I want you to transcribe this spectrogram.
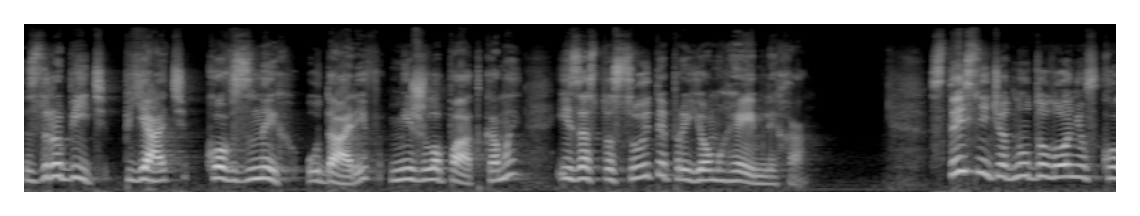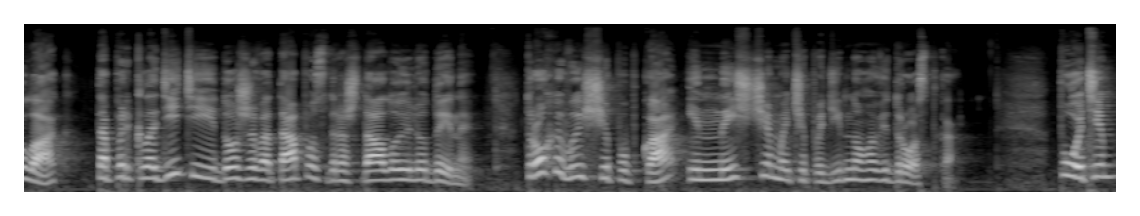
зробіть 5 ковзних ударів між лопатками і застосуйте прийом Геймліха. Стисніть одну долоню в кулак та прикладіть її до живота постраждалої людини, трохи вище пупка і нижче мечеподібного відростка. Потім,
